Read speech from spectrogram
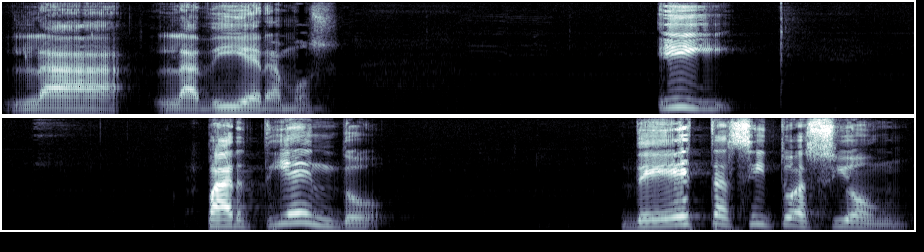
la, la diéramos, y partiendo de esta situación,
